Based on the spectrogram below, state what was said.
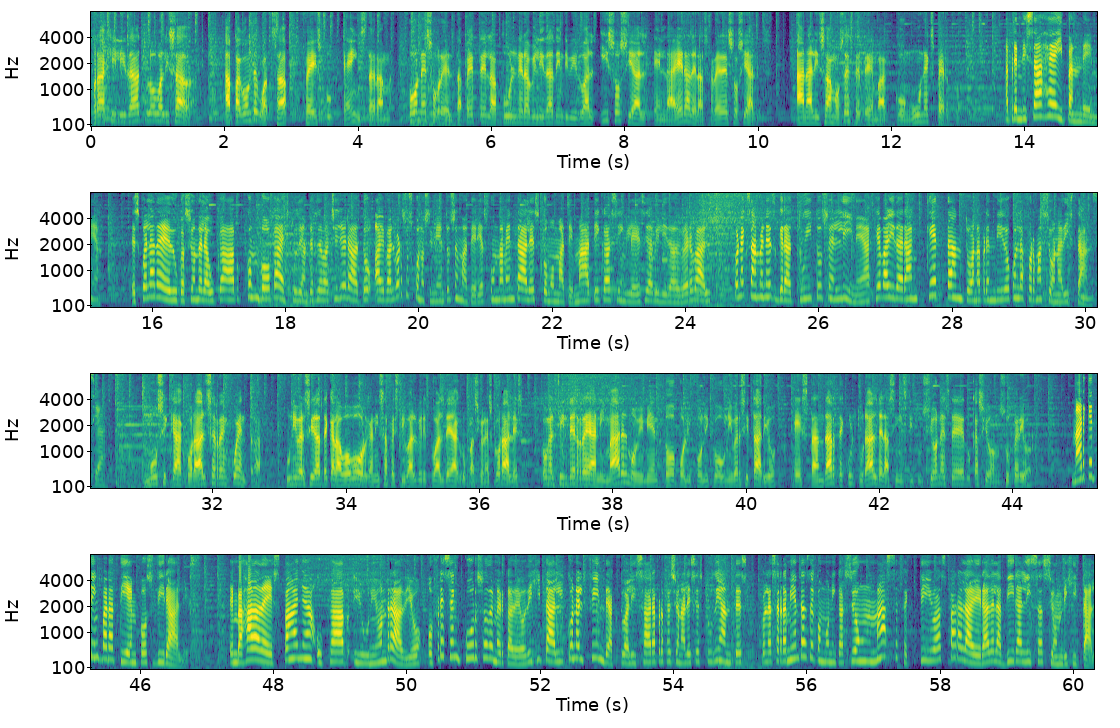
Fragilidad globalizada. Apagón de WhatsApp, Facebook e Instagram pone sobre el tapete la vulnerabilidad individual y social en la era de las redes sociales. Analizamos este tema con un experto. Aprendizaje y pandemia. Escuela de Educación de la UCAP convoca a estudiantes de bachillerato a evaluar sus conocimientos en materias fundamentales como matemáticas, inglés y habilidad verbal, con exámenes gratuitos en línea que validarán qué tanto han aprendido con la formación a distancia. Música coral se reencuentra. Universidad de Carabobo organiza festival virtual de agrupaciones corales con el fin de reanimar el movimiento polifónico universitario, estandarte cultural de las instituciones de educación superior. Marketing para tiempos virales. Embajada de España, UCAP y Unión Radio ofrecen curso de mercadeo digital con el fin de actualizar a profesionales y estudiantes con las herramientas de comunicación más efectivas para la era de la viralización digital.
